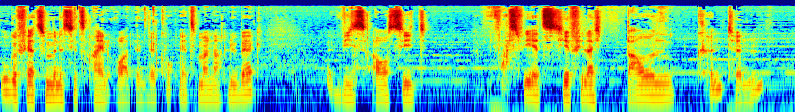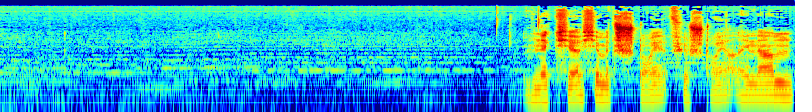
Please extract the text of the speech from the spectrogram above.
ungefähr zumindest jetzt einordnen. Wir gucken jetzt mal nach Lübeck, wie es aussieht was wir jetzt hier vielleicht bauen könnten. Eine Kirche mit Steuer für Steuereinnahmen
